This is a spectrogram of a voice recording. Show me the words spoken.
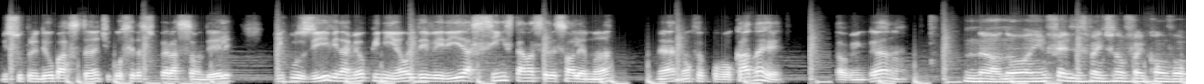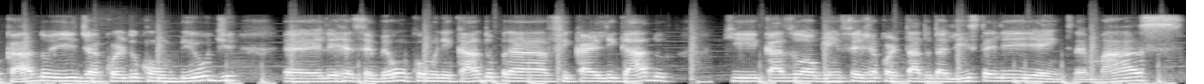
me surpreendeu bastante, gostei da superação dele. Inclusive, na minha opinião, ele deveria sim estar na seleção alemã, né? Não foi convocado, né, Rê? Talvez me engano. Não, infelizmente não foi convocado e de acordo com o Build, é, ele recebeu um comunicado para ficar ligado que caso alguém seja cortado da lista ele entra. Mas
